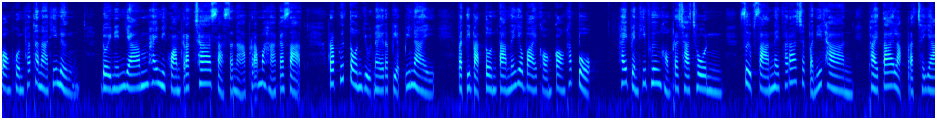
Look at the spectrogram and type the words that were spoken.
กองพลพัฒนาที่หนึ่ง โดยเน้นย้ำให้มีความรักชาติศาสนาพระมหากษัตริย์ ประพฤติตนอยู่ในระเบียบวินัย ปฏิบัติตนตามนโยบายของกองทัพบก ให้เป็นที่พึ่งของประชาชน สืบสารในพระราชปณิธาน ภายใต้หลักปรัชญา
